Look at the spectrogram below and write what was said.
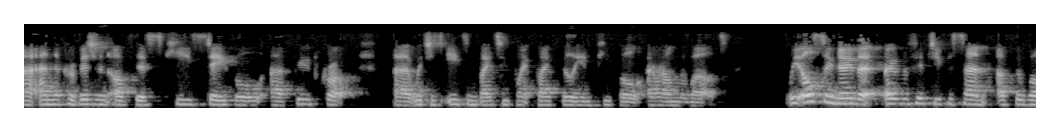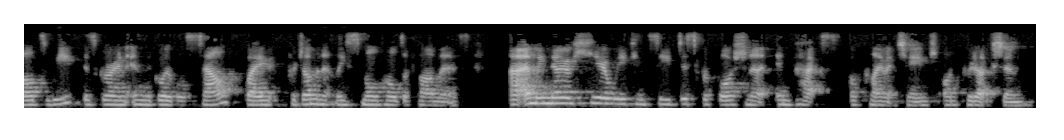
uh, and the provision of this key staple uh, food crop, which is eaten by 2.5 billion people around the world. We also know that over 50% of the world's wheat is grown in the global south by predominantly smallholder farmers. Uh, and we know here we can see disproportionate impacts of climate change on production.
